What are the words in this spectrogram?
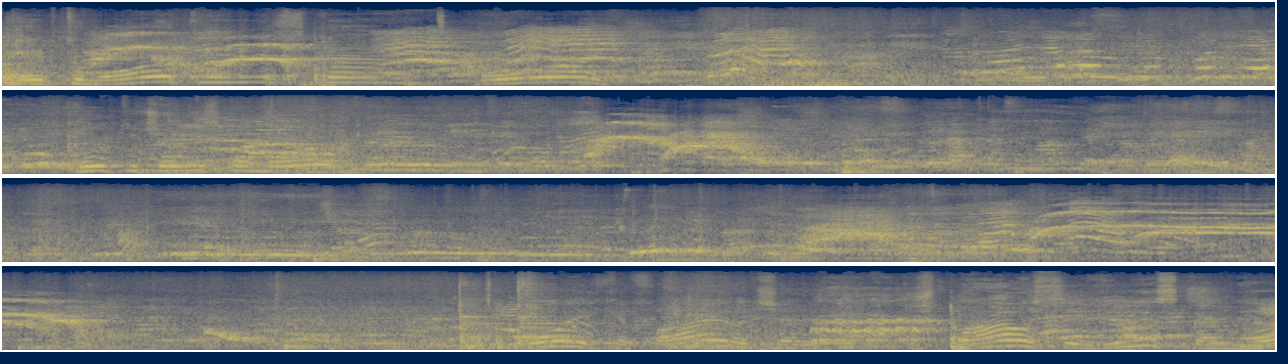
Kaip tu moki viską. Oi, kaip tu čia viską moki. Oi, kaip faina čia. Išplausi viską, ne?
